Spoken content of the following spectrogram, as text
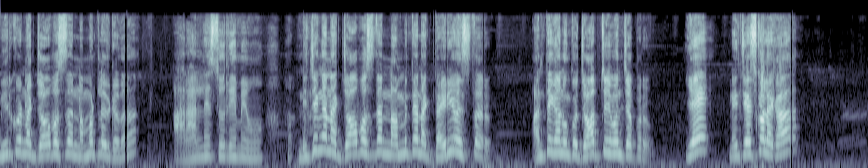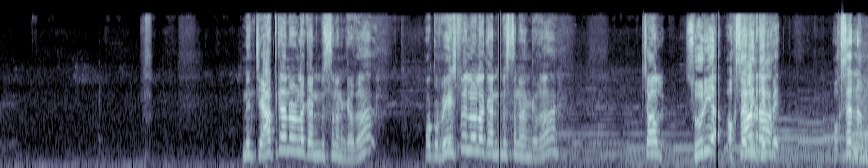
మీరు కూడా నాకు జాబ్ వస్తుందని నమ్మట్లేదు కదా? అలానే సూర్య మేము. నిజంగా నాకు జాబ్ వస్తుందని నమ్మితే నాకు ధైర్యం ఇస్తారు. అంతేగాని ఇంకో జాబ్ చేయమని చెప్పరు. ఏ నేను చేసుకోలేక? నేను చేతకాని వాళ్ళకి కనిపిస్తున్నాను కదా? ఒక వేస్ట్ పిల్లలా కనిపిస్తున్నాను కదా? చాలు సూర్య ఒకసారి. చెప్పే ఒకసారి నా-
